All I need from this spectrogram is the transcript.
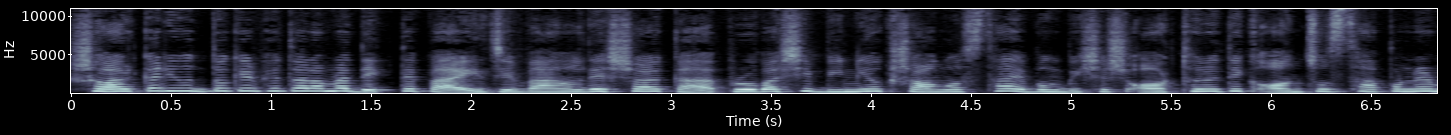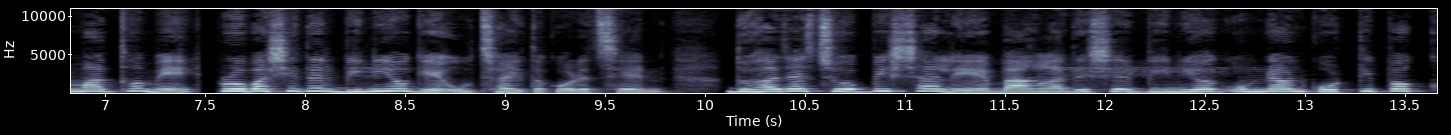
সরকারি উদ্যোগের ভেতর আমরা দেখতে পাই যে বাংলাদেশ সরকার প্রবাসী বিনিয়োগ সংস্থা এবং বিশেষ অর্থনৈতিক অঞ্চল স্থাপনের মাধ্যমে প্রবাসীদের বিনিয়োগে উৎসাহিত করেছেন। দুহাজার চব্বিশ সালে বাংলাদেশের বিনিয়োগ উন্নয়ন কর্তৃপক্ষ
